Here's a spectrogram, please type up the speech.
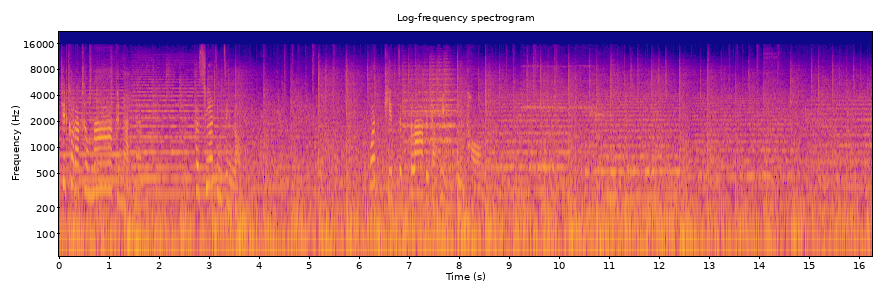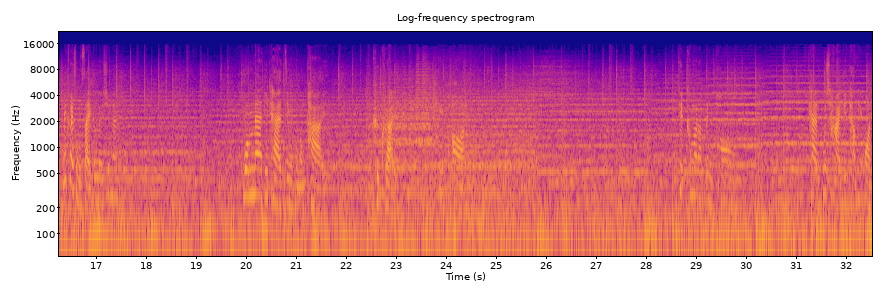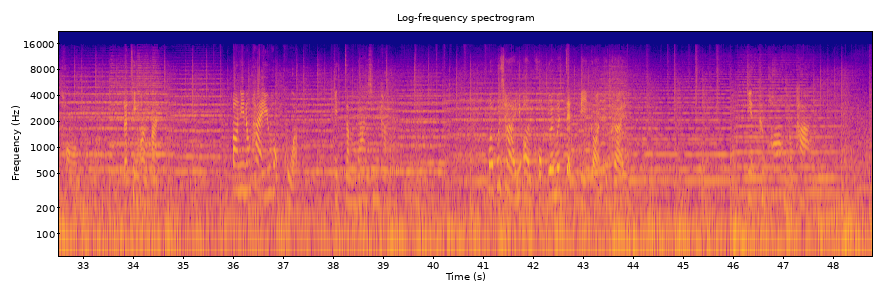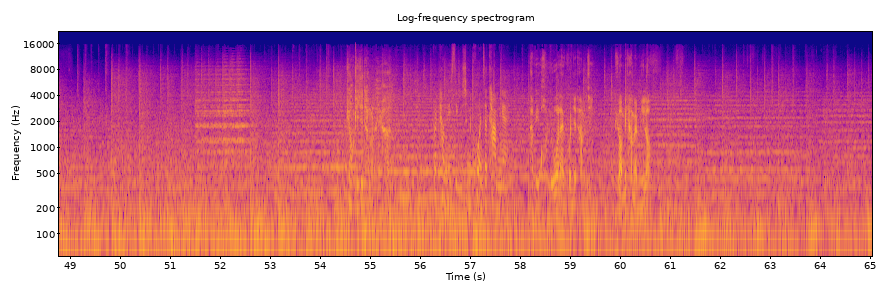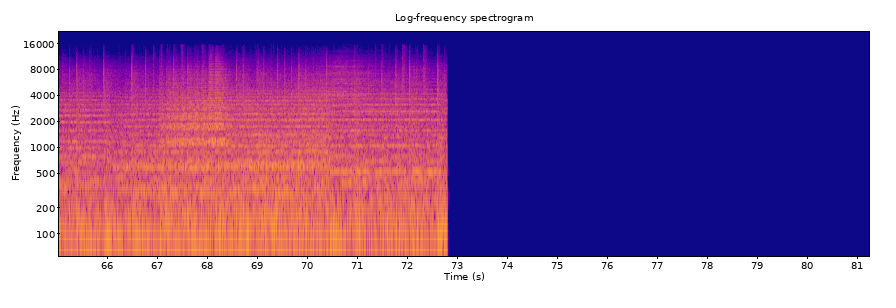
ทิศเขารักเธอมากขนาดนั้น เธอเชื่อจริงๆเหรอ ว่าทิศจะกล้าไปทำผู้หญิงคนอื่นท้อง ไม่เคยสงสัยกันเลยใช่ไหมว่าแม่ที่แท้จริงของน้องพาย คือใครพี่ออนทิศเขามารับเป็นพ่อ แทนผู้ชายที่ทำให้อ่อนท้อง และทิ้งอ่อนไป ตอนนี้น้องพายอายุหกขวบ กิจจำได้ใช่ไหมคะว่าผู้ชายที่อ่อนคบด้วยเมื่อเจ็ดปีก่อนคือใคร กิจคือพ่อของน้องพาย พี่ออนคิดจะทำอะไรฮะ ก็ทำในสิ่งที่ฉันควรจะทำไง ถ้าพี่ออนรู้อะไรควรจะทำจริง พี่ออนไม่ทำแบบนี้หรอก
